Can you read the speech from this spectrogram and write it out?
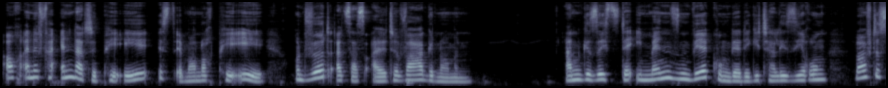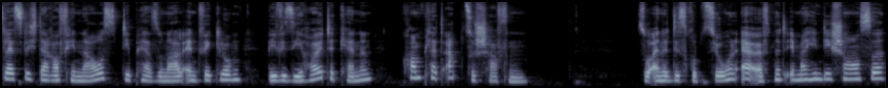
Auch eine veränderte PE ist immer noch PE und wird als das alte wahrgenommen. Angesichts der immensen Wirkung der Digitalisierung läuft es letztlich darauf hinaus, die Personalentwicklung, wie wir sie heute kennen, komplett abzuschaffen. So eine Disruption eröffnet immerhin die Chance,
